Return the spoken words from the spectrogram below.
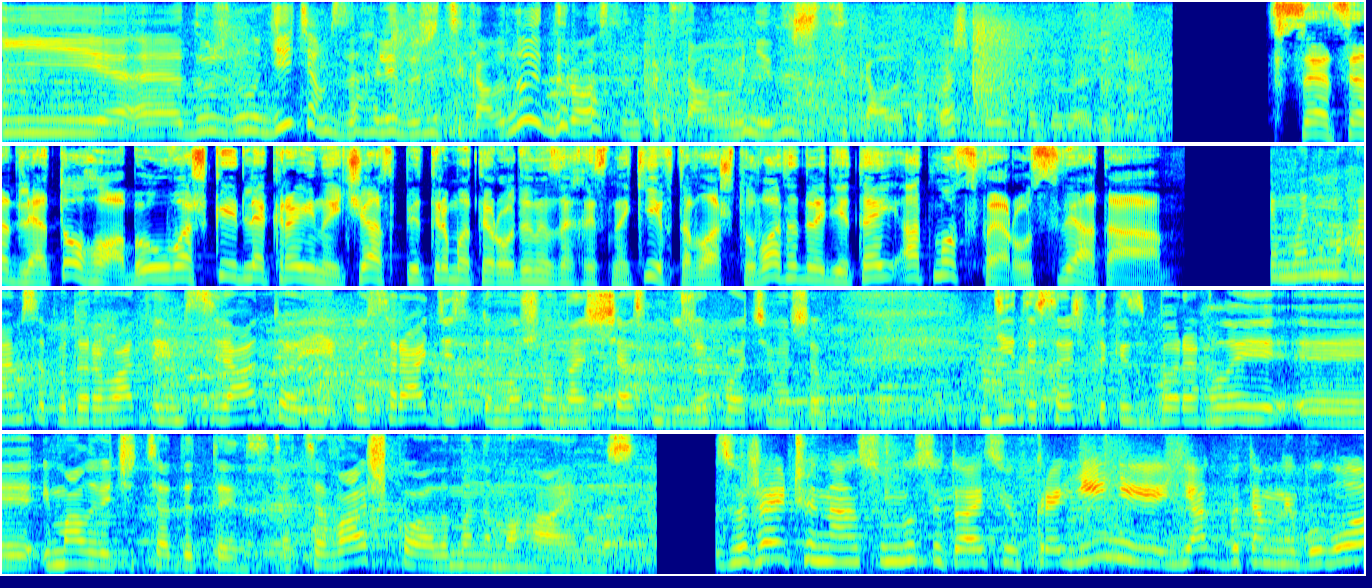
і е, дуже ну, дітям взагалі дуже цікаво. Ну і дорослим так само. Мені дуже цікаво також було подивитися. Все це для того, аби у важкий для країни час підтримати родини захисників та влаштувати для дітей атмосферу свята. Ми намагаємося подарувати їм свято і якусь радість, тому що в наш час ми дуже хочемо, щоб діти все ж таки зберегли е, і мали відчуття дитинства. Це важко, але ми намагаємося. Зважаючи на сумну ситуацію в країні, як би там не було,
